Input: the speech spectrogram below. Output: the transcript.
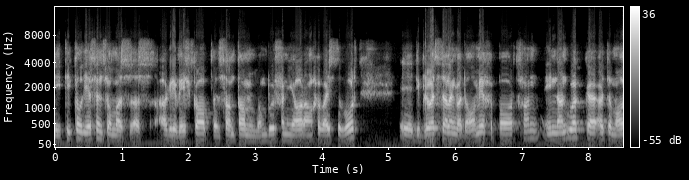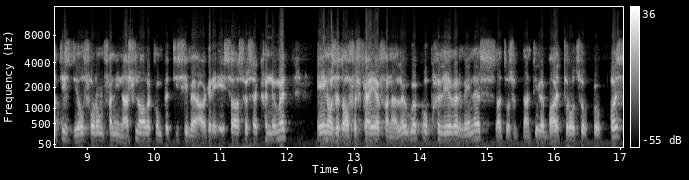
die titel eerstens om as as Agri Weskaap Santam jongboer van die jaar aangewys te word uh, die blootstelling wat daarmee gepaard gaan en dan ook uh, outomaties deel vorm van die nasionale kompetisie by Agri SA soos ek genoem het en ons het al verskeie van hulle ook opgelewer wenners wat ons natuurlik baie trots op is.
